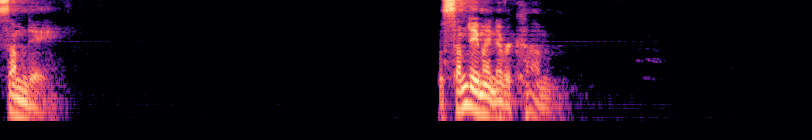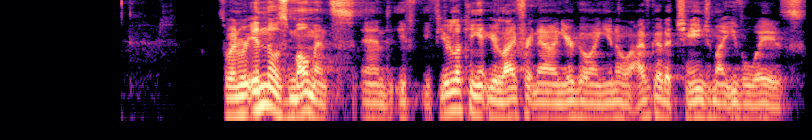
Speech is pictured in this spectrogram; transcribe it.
someday. Well, someday might never come. So when we're in those moments, and if, if you're looking at your life right now and you're going, you know, I've got to change my evil ways,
